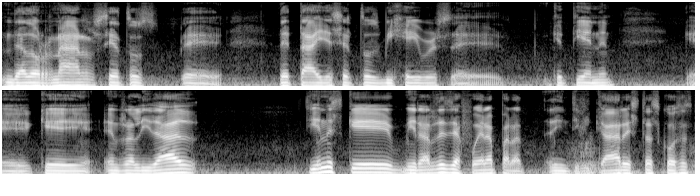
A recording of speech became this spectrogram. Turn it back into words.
de adornar ciertos eh, detalles, ciertos behaviors eh, que tienen. eh, que en realidad tienes que mirar desde afuera para identificar estas cosas.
